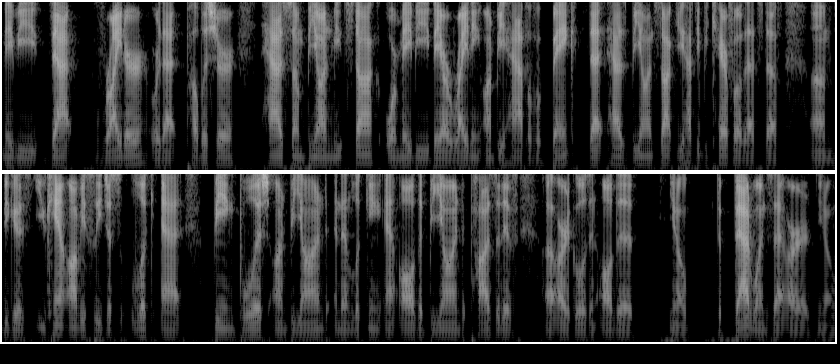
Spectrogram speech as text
maybe that writer or that publisher has some Beyond Meat stock, or maybe they are writing on behalf of a bank that has Beyond stock. You have to be careful of that stuff um, because you can't obviously just look at being bullish on Beyond and then looking at all the Beyond positive uh, articles and all the you know the bad ones that are you know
